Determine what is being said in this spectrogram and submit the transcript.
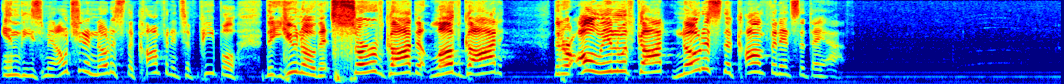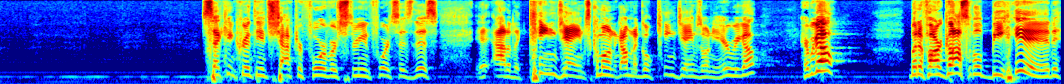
in these men. I want you to notice the confidence of people that you know that serve God, that love God, that are all in with God. Notice the confidence that they have. Second Corinthians chapter 4, verse 3 and 4 says this out of the King James. Come on, I'm gonna go King James on you. Here we go. Here we go. But if our gospel be hid,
